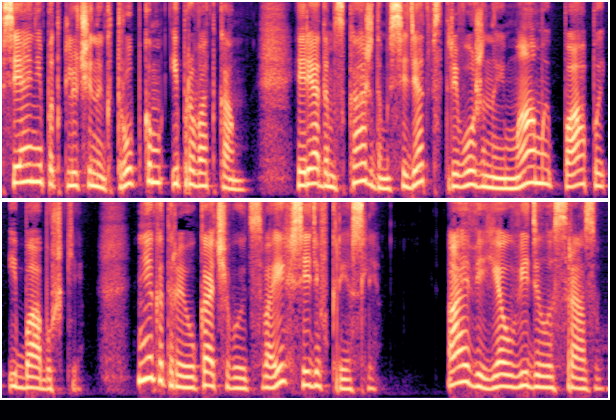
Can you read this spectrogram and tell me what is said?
Все они подключены к трубкам и проводкам, и рядом с каждым сидят встревоженные мамы, папы и бабушки. Некоторые укачивают своих, сидя в кресле. Айви я увидела сразу.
